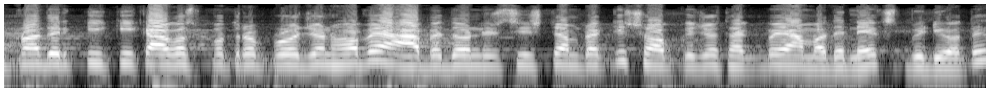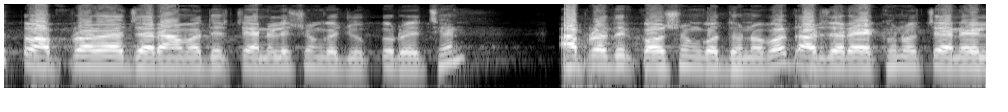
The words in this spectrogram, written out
আপনাদের কি কি কাগজপত্র প্রয়োজন হবে, আবেদনের সিস্টেমটা কি, সবকিছু থাকবে আমাদের নেক্সট ভিডিওতে। তো আপনারা যারা আমাদের চ্যানেলের সঙ্গে যুক্ত রয়েছেন, আপনাদেরকে অসংখ্য ধন্যবাদ। আর যারা এখনও চ্যানেল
